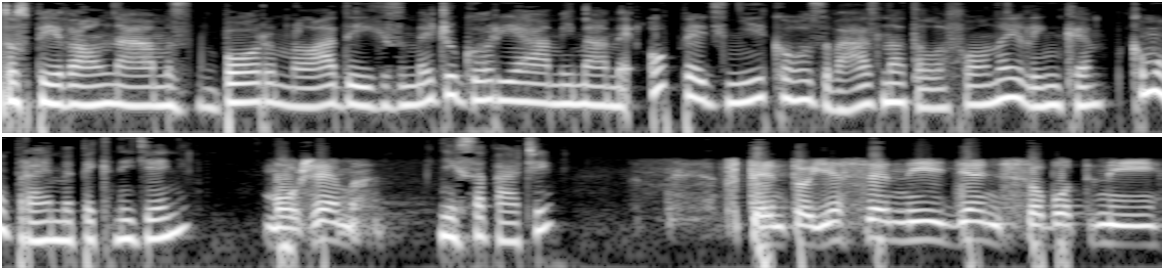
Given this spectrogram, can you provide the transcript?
Dospieval nám zbor mladých z Medžugoria my máme opäť niekoho z vás na telefónnej linke. Komu prajeme pekný deň? Môžem. Nech sa páči. V tento jesenný deň sobotný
